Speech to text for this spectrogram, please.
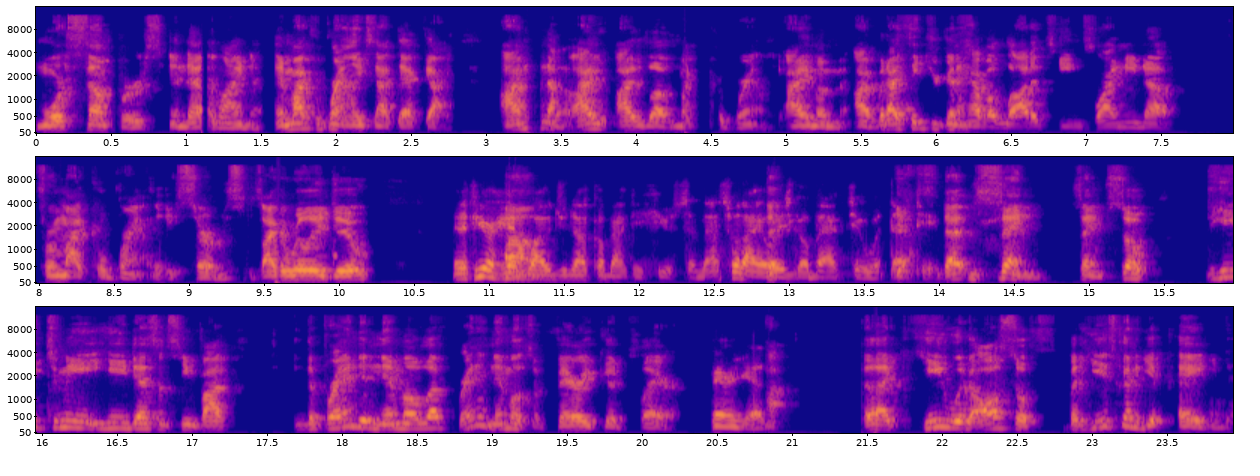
more thumpers in that lineup, and Michael Brantley's not that guy. I'm not. No. I I love Michael Brantley. I am a, I, but I think you're going to have a lot of teams lining up for Michael Brantley's services. I really do. And if you're him, Um, why would you not go back to Houston? That's what I always go back to with that Yes, team. that same, same. So he to me, he doesn't seem viable. The Brandon Nimmo left. Brandon Nimmo's a very good player. Very good. Like he would also, but he's going to get paid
